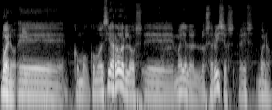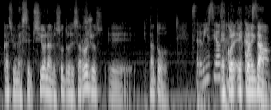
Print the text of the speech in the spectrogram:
Bueno, eh, como, como decía Robert, los, eh, Maya, lo- los, servicios es, bueno, casi una excepción a los otros desarrollos, eh, está todo. Servicios, Es, en con- este es conectar, caso,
